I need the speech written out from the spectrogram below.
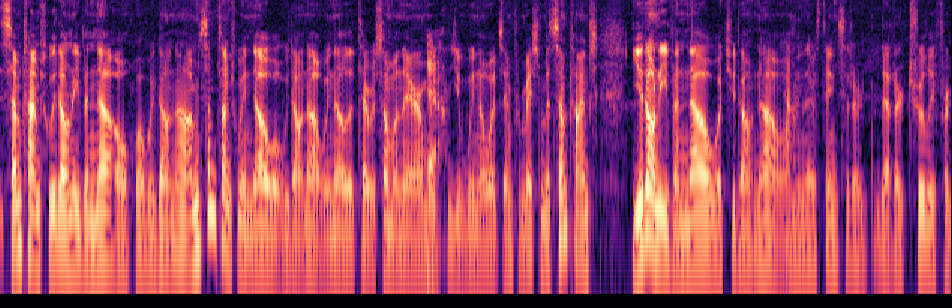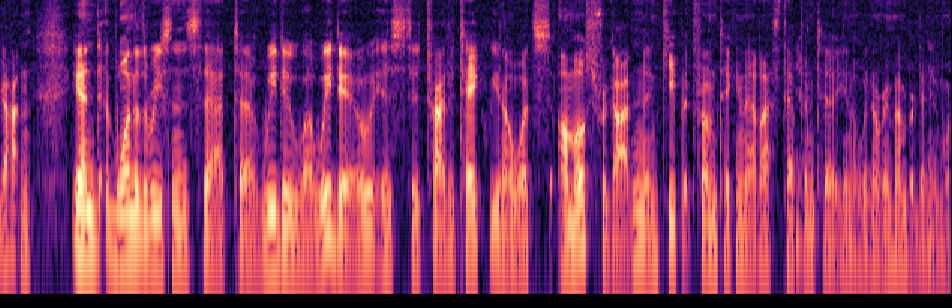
sometimes we don't even know what we don't know. I mean sometimes we know what we don't know. We know that there was someone there and Yeah. we, you, we know what's information but sometimes you don't even know what you don't know. I mean there are things that are that are truly forgotten. And one of the reasons that uh, we do what we do is to try to take you know what's almost forgotten and keep it from taking that last step into you know we don't remember it anymore.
